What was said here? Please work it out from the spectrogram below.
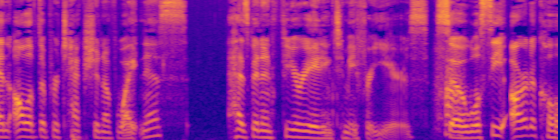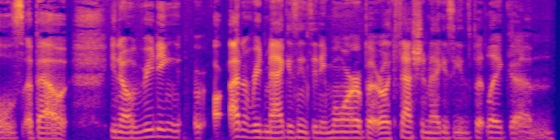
and all of the protection of whiteness has been infuriating to me for years. Huh. So we'll see articles about, you know, reading. I don't read magazines anymore, but or like fashion magazines, but like, um,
